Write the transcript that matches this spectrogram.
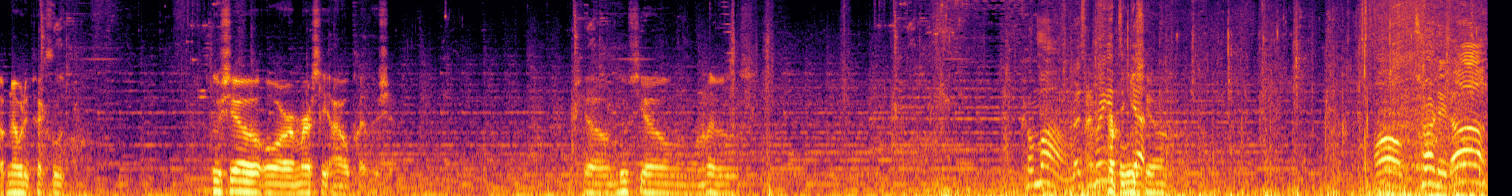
If nobody picks Lu Lucio or Mercy, I will play Lucio. Lucio, Lucio, one of those. Come on, let's I'm bring it together. Lucio. Oh, turn it up.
